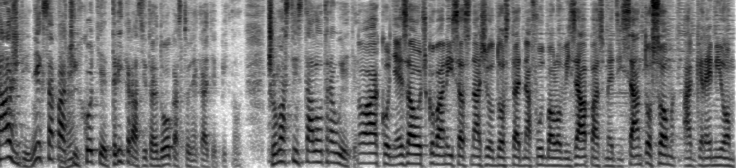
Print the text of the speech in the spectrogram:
Každý, nech sa páči, chodte trikrát si to je dôkaz, to necháte piknúť. Čo ma s tým stále otravujete? No a ako nezaočkovaný sa snažil dostať na futbalový zápas medzi Santosom a Gremiom.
